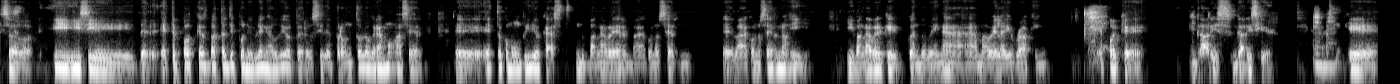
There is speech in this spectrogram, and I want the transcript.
so, y, y, si este podcast va a estar disponible en audio, pero si de pronto logramos hacer eh, esto como un videocast, van a ver, van a conocer, eh, van a conocernos y, y, van a ver que cuando ven a, a Mabel ahí rocking, es porque God is, God is here. Así que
